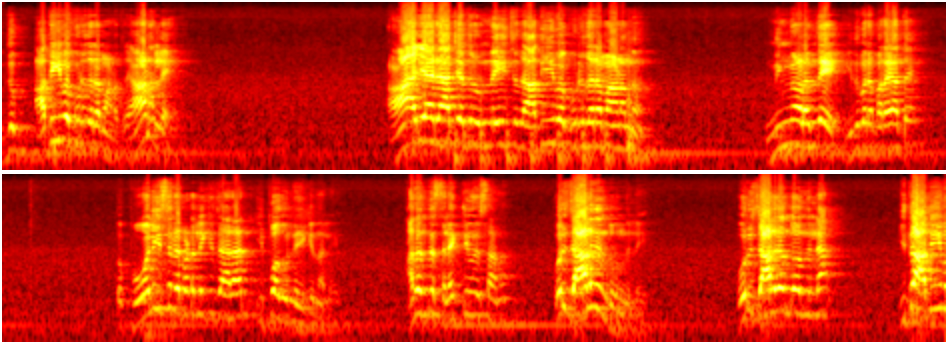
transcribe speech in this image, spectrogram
ഇത് അതീവ ഗുരുതരമാണ് ആണല്ലേ? ആര്യ രാജ്യത്തിൽ ഉന്നയിച്ചത് അതീവ ഗുരുതരമാണെന്ന്. നിങ്ങൾ എന്തേ ഇതുവരെ പറയാത്തെ? ഇപ്പൊ പോലീസിന്റെ പെട്ടലേക്ക് ചാരാൻ ഇപ്പോൾ അത് ഉന്നയിക്കുന്നല്ലേ? അതെന്ത് സെലക്റ്റീവ്നെസ് ആണ്? ഒരു ജാലകം തോന്നുന്നില്ലേ? ഒരു ജാലകം തോന്നുന്നില്ല? ഇത് അതീവ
